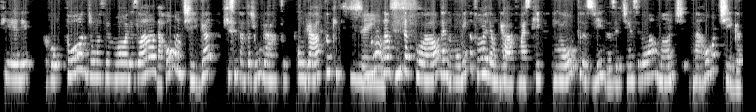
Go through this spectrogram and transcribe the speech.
que ele voltou de umas memórias lá da Roma antiga que se trata de um gato. Um gato que no, na vida atual, né, no momento atual ele é um gato, mas que em outras vidas ele tinha sido um amante na Roma antiga.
